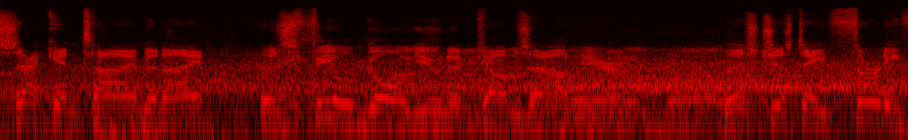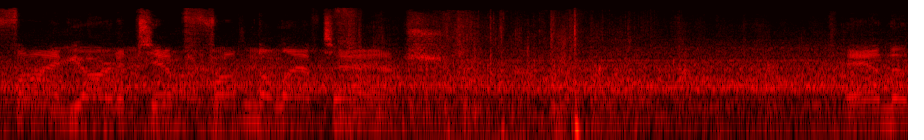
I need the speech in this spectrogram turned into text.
Second time tonight, this field goal unit comes out here. This just a 35-yard attempt from the left hash. And the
